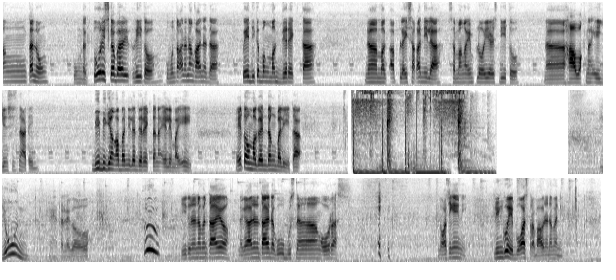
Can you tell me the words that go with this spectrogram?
Ang tanong, kung nag-tourist ka ba rito, pumunta ka na ng Canada, pwede ka bang magdirekta na mag-apply sa kanila sa mga employers dito na hawak ng agencies natin? Bibigyan ka ba nila direkta ng LMIA? Ito ang magandang balita. Yun! Kaya talaga oh. Woo! Dito na naman tayo. Nag-ano na tayo, nag-uubos ng oras. ano kasi ngayon eh. Linggo eh, bukas trabaho na naman eh.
